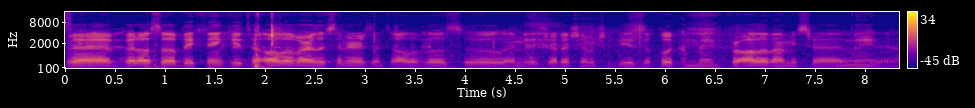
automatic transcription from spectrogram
But, but also a big thank you to all of our listeners and to all of those who, and Israel Hashem should be a zechut. Amen. For all of Am Yisrael, Amen. uh,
